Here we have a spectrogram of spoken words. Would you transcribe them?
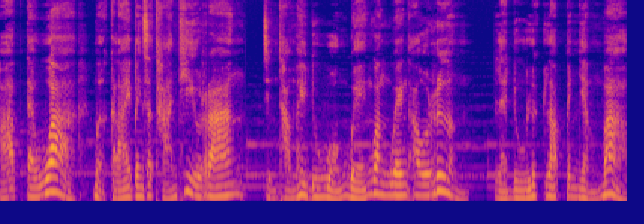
หากแต่ว่าเมื่อกลายเป็นสถานที่ร้าง จึงทำให้ดูหวงเหวงวังเวงเอาเรื่อง และดูลึกลับเป็นอย่างมาก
